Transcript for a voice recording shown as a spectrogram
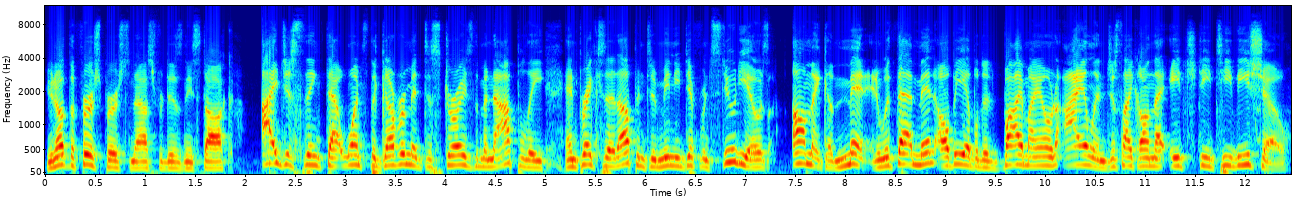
You're not the first person to ask for Disney stock. I just think that once the government destroys the monopoly and breaks it up into many different studios, I'll make a mint, and with that mint, I'll be able to buy my own island, just like on that HGTV show.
